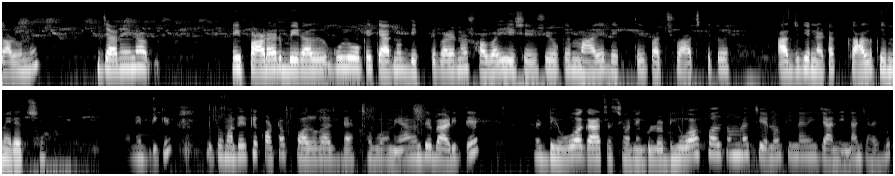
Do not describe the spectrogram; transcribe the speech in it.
কারণে। জানি না এই পাড়ার বিড়ালগুলো ওকে কেন দেখতে পারে না, সবাই এসে এসে ওকে মারে, দেখতেই পাচ্ছ। আজকে তো, আজকে না, এটা কালকে মেরেছে। বাগানের দিকে। তো তোমাদেরকে কটা ফল গাছ দেখাবো আমি। আমাদের বাড়িতে ঢেউয়া গাছ আছে অনেকগুলো। ঢেউয়া ফল তোমরা চেনো কিনা আমি জানি না, যাই হোক।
